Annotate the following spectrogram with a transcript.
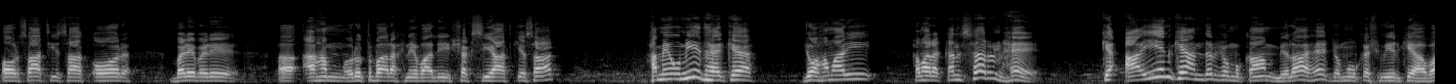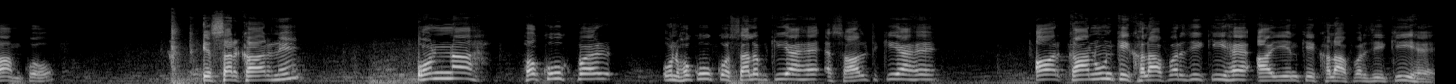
اور ساتھ ہی ساتھ اور بڑے بڑے اہم رتبہ رکھنے والی شخصیات کے ساتھ۔ ہمیں امید ہے کہ جو ہماری ہمارا کنسرن ہے کہ آئین کے اندر جو مقام ملا ہے جموں کشمیر کے عوام کو، اس سرکار نے ان حقوق پر ان حقوق کو سلب کیا ہے اسالٹ کیا ہے، اور قانون کی خلاف ورزی کی ہے، آئین کی خلاف ورزی کی ہے۔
